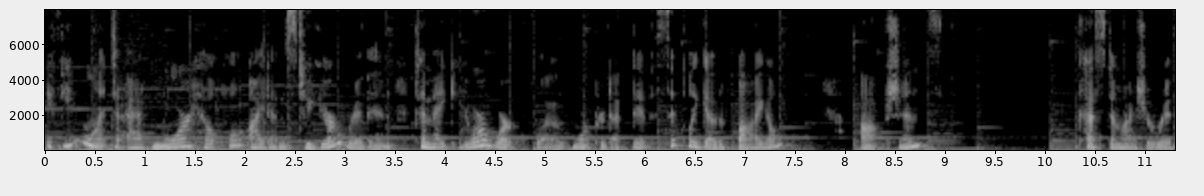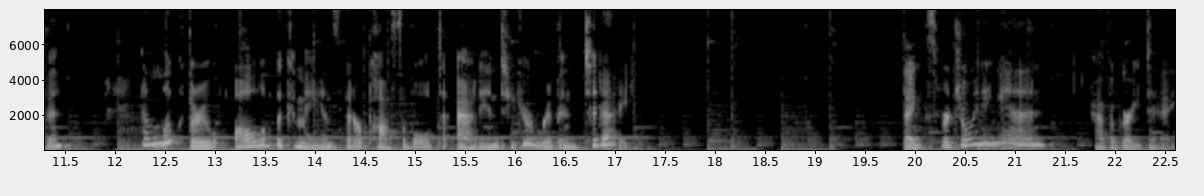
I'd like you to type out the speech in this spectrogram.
If you want to add more helpful items to your ribbon to make your workflow more productive, simply go to File, Options, customize your ribbon, and look through all of the commands that are possible to add into your ribbon today. Thanks for joining in. Have a great day.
